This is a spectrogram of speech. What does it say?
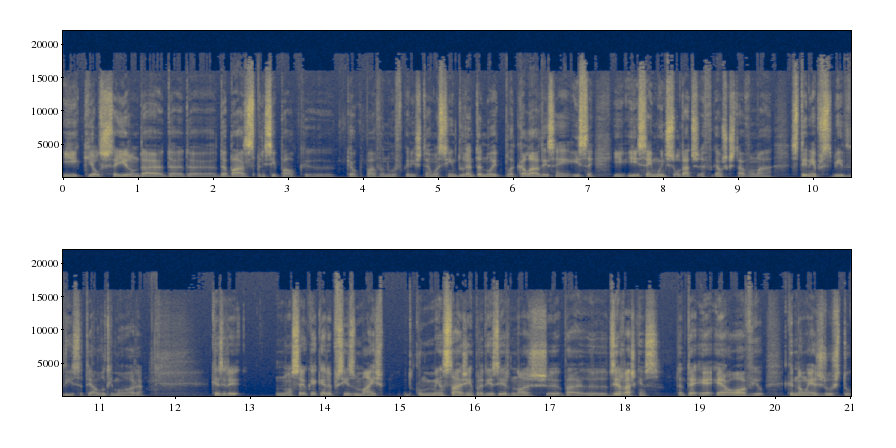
e que eles saíram da, da, da, da base principal que, que ocupava no Afeganistão, assim, durante a noite, pela calada, e sem, e sem, e, e sem muitos soldados afegãos que estavam lá se terem percebido disso até à última hora, quer dizer, não sei o que é que era preciso mais como mensagem para dizer nós, eh, pá, eh, desenrasquem-se. Portanto, é, é óbvio que não é justo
